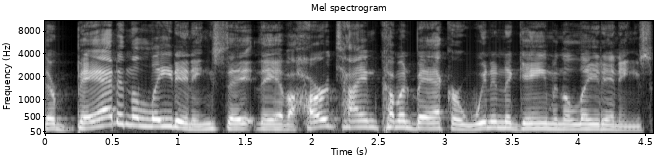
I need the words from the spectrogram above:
they're bad in the late innings. They they have a hard time coming back or winning a game in the late innings.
